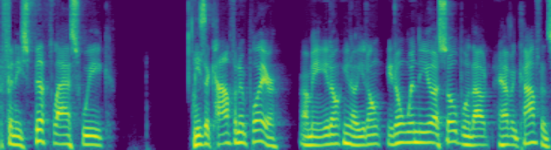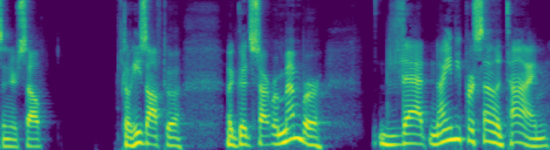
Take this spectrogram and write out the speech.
finished fifth last week. He's a confident player. I mean, you don't, you know, you don't, you don't win the U.S. Open without having confidence in yourself. So he's off to a, a good start. Remember that 90% of the time,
